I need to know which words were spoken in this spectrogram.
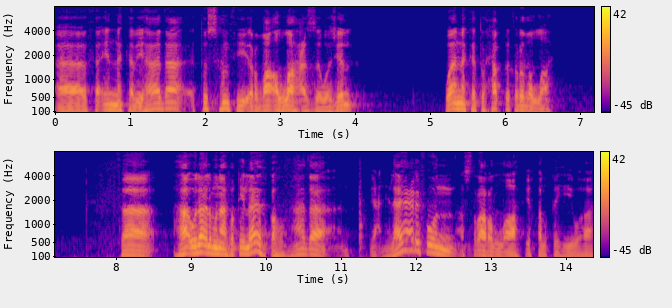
آه، فإنك بهذا تسهم في إرضاء الله عز وجل وأنك تحقق رضا الله. فهؤلاء المنافقين لا يفقهون هذا يعني لا يعرفون أسرار الله في خلقه و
